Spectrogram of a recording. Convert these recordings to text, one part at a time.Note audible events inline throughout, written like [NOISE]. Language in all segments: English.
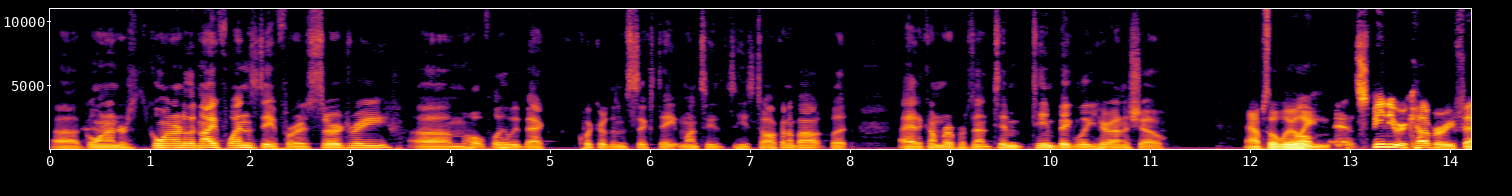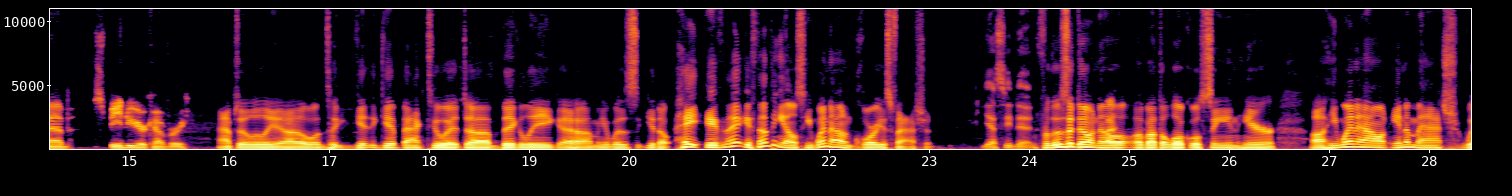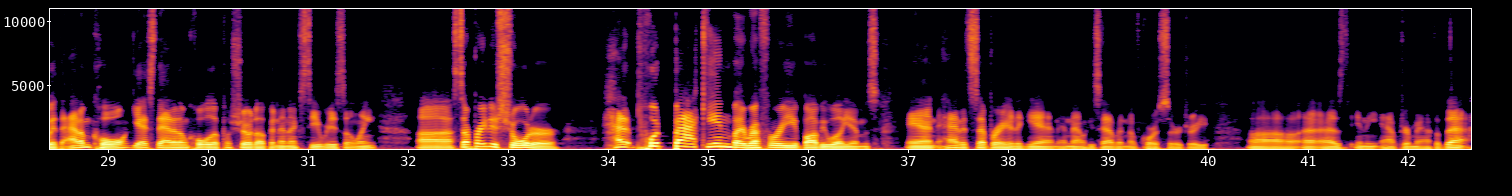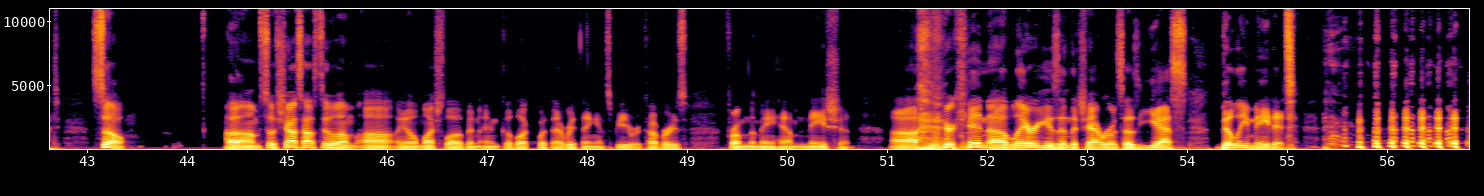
Uh, going under going under the knife Wednesday for his surgery. Um, hopefully he'll be back quicker than the six to eight months he's, he's talking about. But I had to come represent Tim Team Big League here on the show. Absolutely. Oh man, speedy recovery, Fab. Speedy recovery. Absolutely. Uh, to get get back to it, uh, big league. Um, it was you know, hey, if na- if nothing else, he went out in glorious fashion. Yes, he did. For those that don't know about the local scene here, uh, he went out in a match with Adam Cole. Yes, that Adam Cole that showed up in NXT recently. Uh, separated his shoulder, had it put back in by referee Bobby Williams, and had it separated again. And now he's having, of course, surgery uh, as in the aftermath of that. So. Um, so shouts out to him. Uh, you know, much love and, and good luck with everything and speedy recoveries from the Mayhem Nation. Uh, [LAUGHS] again, uh, Larry is in the chat room. Says yes, Billy made it. [LAUGHS]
